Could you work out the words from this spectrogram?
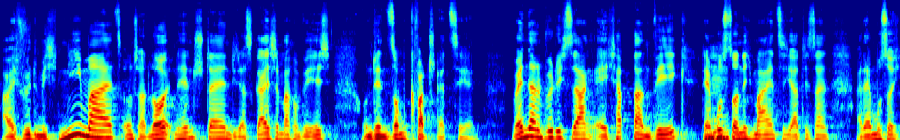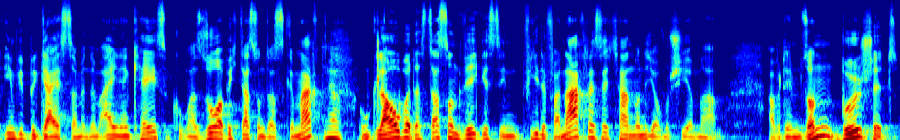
aber ich würde mich niemals unter Leuten hinstellen, die das Gleiche machen wie ich und den so einen Quatsch erzählen. Wenn, dann würde ich sagen, ey, ich habe da einen Weg, der muss doch nicht mal einzigartig sein, aber der muss euch irgendwie begeistern mit einem eigenen Case. Guck mal, so habe ich das und das gemacht Ja. und glaube, dass das so ein Weg ist, den viele vernachlässigt haben und nicht auf dem Schirm haben. Aber dem so einen Bullshit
